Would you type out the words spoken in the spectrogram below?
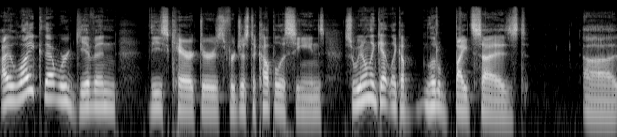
I like that we're given these characters for just a couple of scenes. So we only get like a little bite sized, uh,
